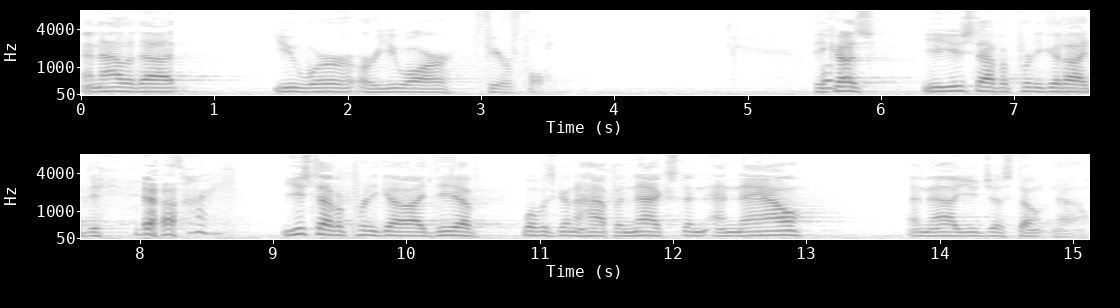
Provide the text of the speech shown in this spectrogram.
and out of that, you were or you are fearful. Because well, you used to have a pretty good idea. sorry. You used to have a pretty good idea of what was going to happen next. And, and now, and now you just don't know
